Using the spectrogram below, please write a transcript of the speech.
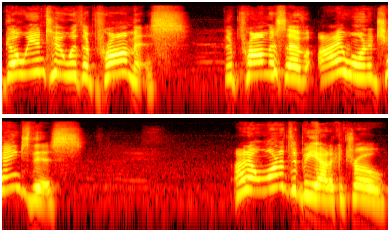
Go into it with a promise. The promise of I want to change this. I don't want it to be out of control.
